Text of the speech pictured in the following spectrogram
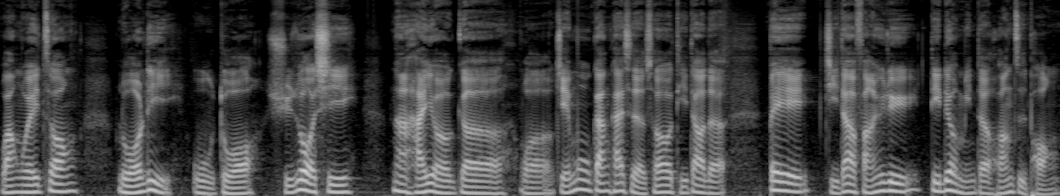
王维忠、罗莉、伍铎、徐若曦。那还有个我节目刚开始的时候提到的，被挤到防御率第六名的黄子鹏。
